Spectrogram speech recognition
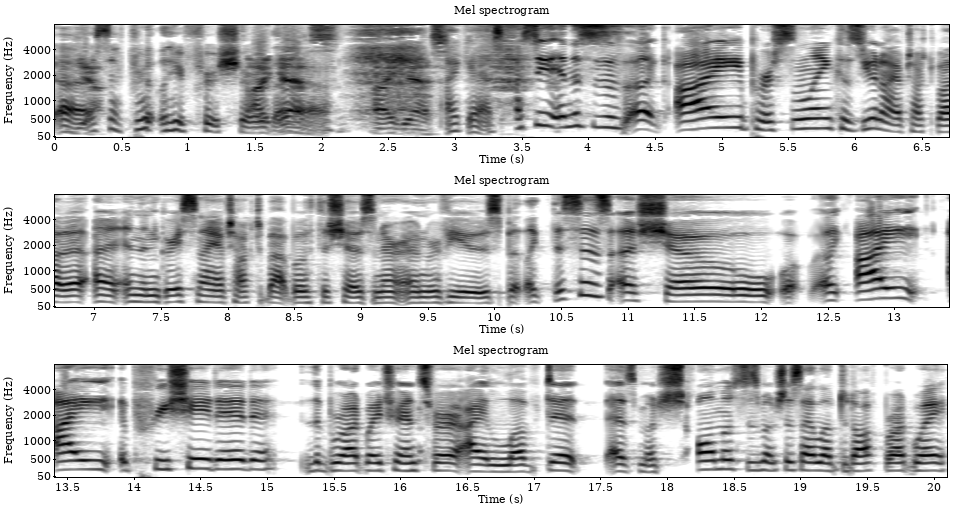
Uh, Yeah. separately for sure. I though. guess. I guess. I guess. I see, and this is like I personally, because you and I have talked about it, uh, and then Grace and I have talked about both the shows in our own reviews. But like, this is a show. Like, I I appreciated the Broadway transfer. I loved it as much, almost as much as I loved it off Broadway.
